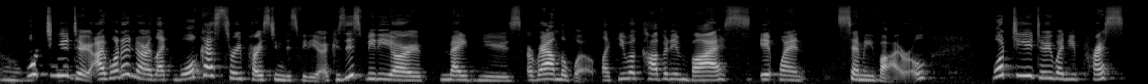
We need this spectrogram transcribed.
Oh. What do you do? I want to know, like, walk us through posting this video because this video made news around the world. Like, you were covered in Vice, it went semi viral. What do you do when you press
